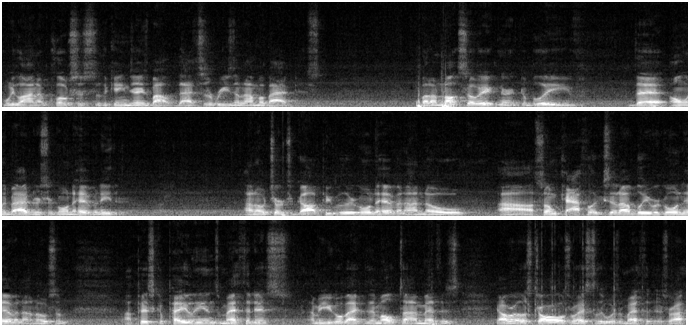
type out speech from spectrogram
we line up closest to the King James Bible. That's the reason I'm a Baptist. But I'm not so ignorant to believe that only Baptists are going to heaven either. I know Church of God people that are going to heaven. I know uh, some Catholics that I believe are going to heaven. I know some Episcopalians, Methodists. I mean, you go back to them old time Methodists. Y'all realize Charles Wesley was a Methodist, right?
